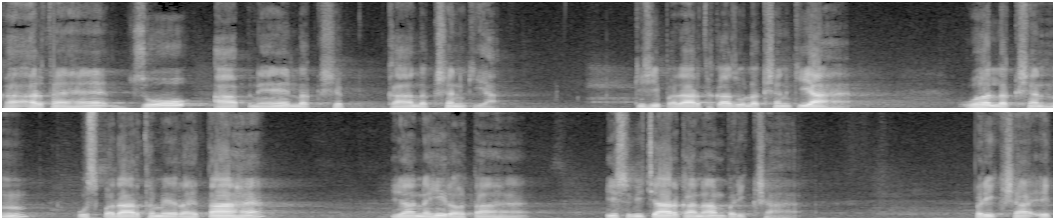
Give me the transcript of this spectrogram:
का अर्थ है जो आपने लक्ष्य का लक्षण किया, किसी पदार्थ का जो लक्षण किया है, वह लक्षण उस पदार्थ में रहता है या नहीं रहता है, इस विचार का नाम परीक्षा है। परीक्षा एक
